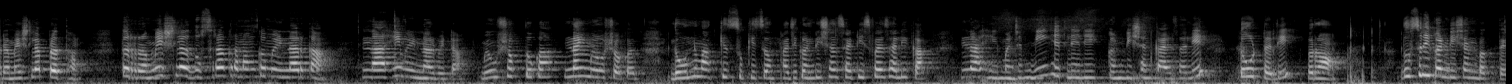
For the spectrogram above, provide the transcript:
रमेशला प्रथम. तर रमेशला दुसरा क्रमांक मिळणार का? नाही मिळणार बेटा. मिळू शकतो का? नाही मिळू शकत. दोन वाक्य चुकीचं. माझी कंडिशन सॅटिस्फाय झाली का? नाही. म्हणजे मी घेतलेली कंडिशन काय झाली? टोटली रॉंग दुसरी कंडिशन बघते.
